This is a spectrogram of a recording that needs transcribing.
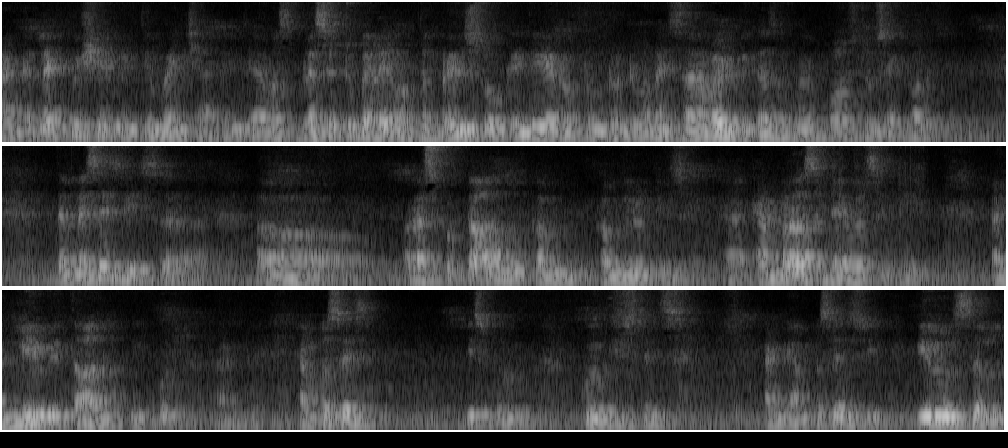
and let me share with you my challenge. I was blessed to be alive of the brain stroke in the year of 2021 i survived because of my positive psychology. The message is uh, uh, respect all com- communities uh, embrace diversity and live with all people and emphasize peaceful coexistence and emphasize universal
